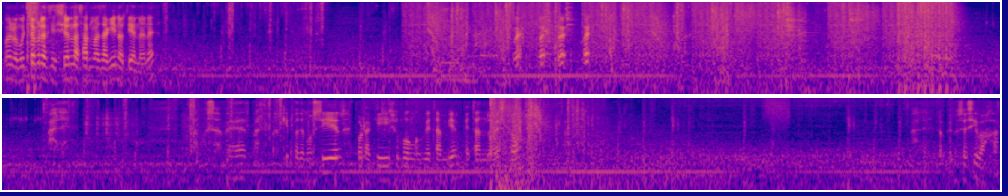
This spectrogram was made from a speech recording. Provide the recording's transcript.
Bueno, mucha precisión las armas de aquí no tienen, ¿eh? Vale. Vamos a ver, vale, por aquí podemos ir, por aquí supongo que también petando esto. Vale, lo que no sé si bajar.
